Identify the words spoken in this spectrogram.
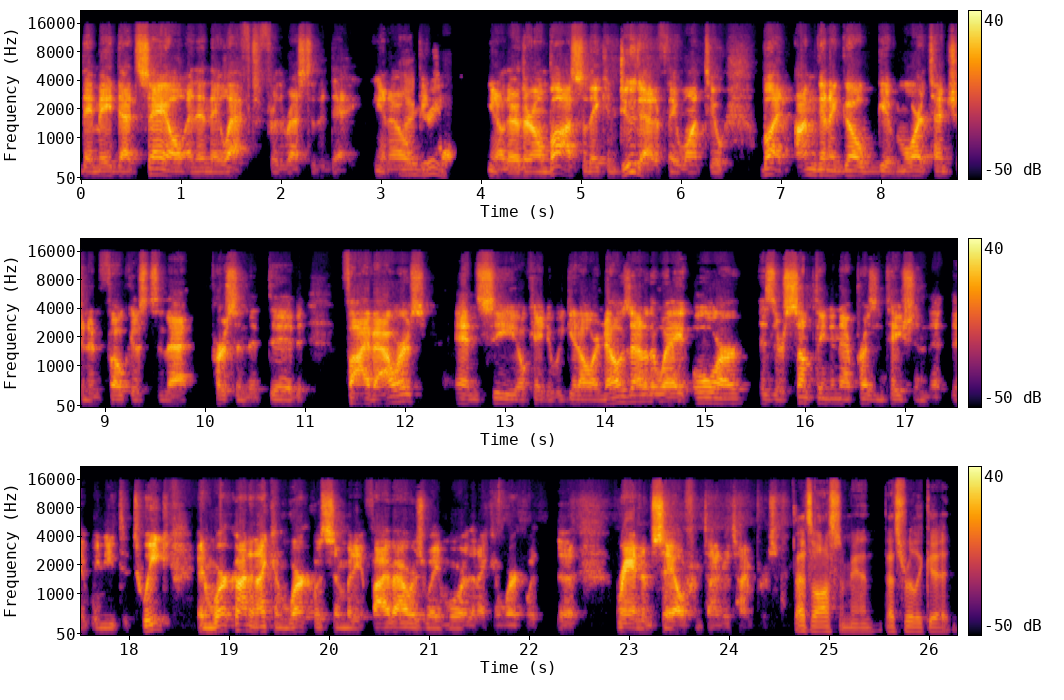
They made that sale and then they left for the rest of the day, you know, because, you know, they're their own boss, so they can do that if they want to. But I'm going to go give more attention and focus to that person that did five hours and see okay did we get all our no's out of the way or is there something in that presentation that, that we need to tweak and work on? And i can work with somebody at five hours way more than i can work with the random sale from time to time person. That's awesome man. That's really good.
